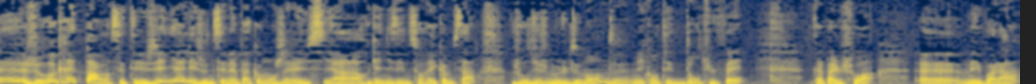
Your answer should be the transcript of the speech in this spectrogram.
Euh, je regrette pas, hein. c'était génial et je ne sais même pas comment j'ai réussi à organiser une soirée comme ça. Aujourd'hui je me le demande, mais quand t'es dedans tu le fais, t'as pas le choix. mais voilà.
